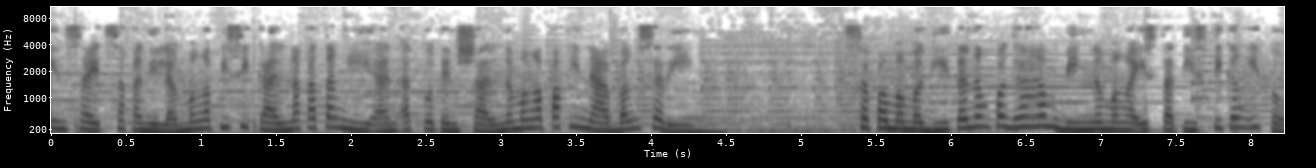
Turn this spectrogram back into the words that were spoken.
insight sa kanilang mga pisikal na katangian at potensyal na mga pakinabang sa ring. Sa pamamagitan ng paghahambing ng mga estatistikang ito,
